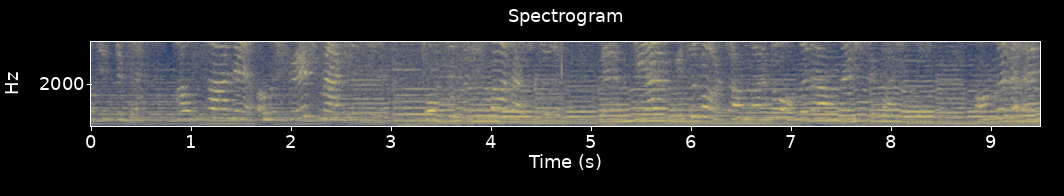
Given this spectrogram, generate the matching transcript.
fakülteleri, hastane, alışveriş merkezleri, toplu taşıma araçları ve diğer bütün ortamlarda onları anlayışla karşılayın. Onları ön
